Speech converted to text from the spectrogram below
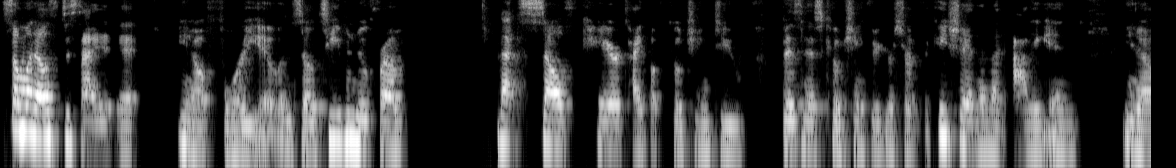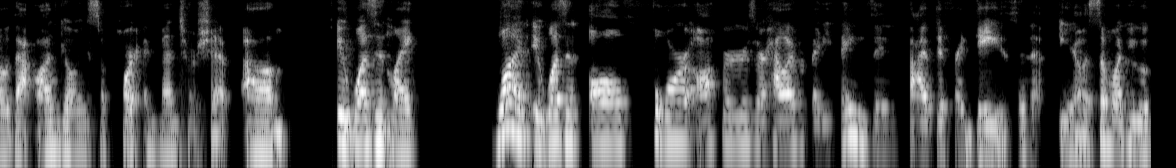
someone else decided it, you know, for you. And so to even move from that self care type of coaching to business coaching through your certification and then adding in, you know, that ongoing support and mentorship. Um, it wasn't like one, it wasn't all four offers or however many things in five different days. And you know someone who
